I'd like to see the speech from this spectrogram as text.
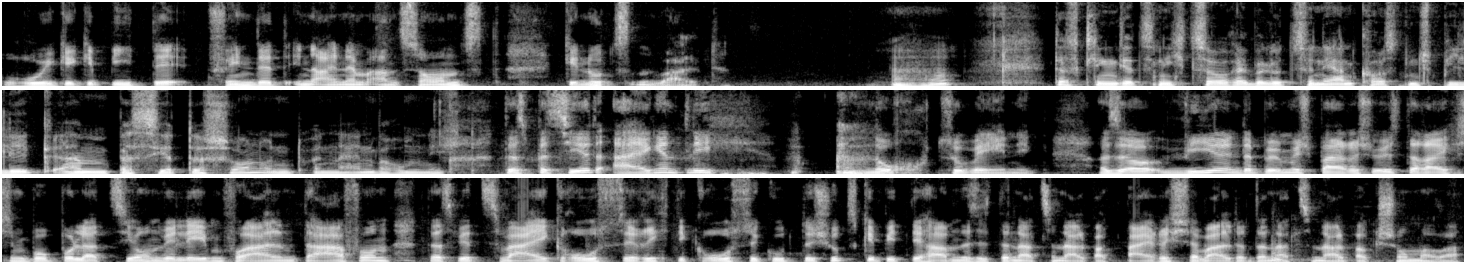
ruhige Gebiete findet in einem ansonst genutzten Wald. Aha. Das klingt jetzt nicht so revolutionär und kostenspielig. Ähm, passiert das schon und wenn nein, warum nicht? Das passiert eigentlich noch zu wenig. Also wir in der böhmisch-bayerisch-österreichischen Population, wir leben vor allem davon, dass wir zwei große, richtig große, gute Schutzgebiete haben. Das ist der Nationalpark Bayerischer Wald und der Nationalpark Schumauer.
